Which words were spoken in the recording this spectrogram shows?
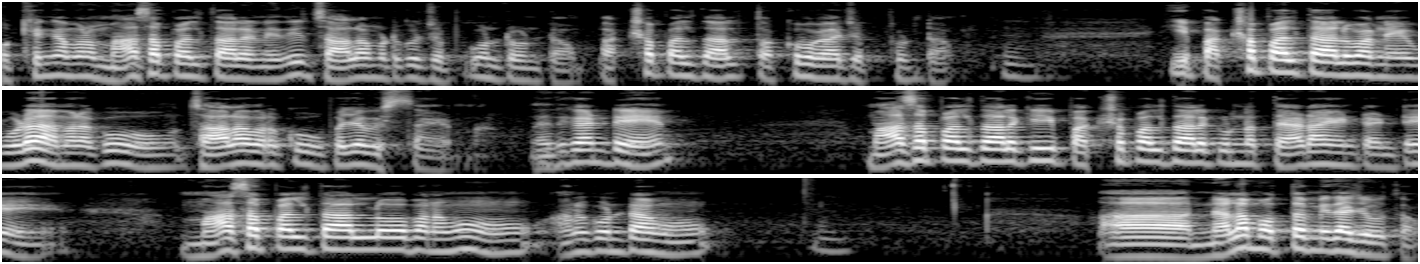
ముఖ్యంగా మనం మాస ఫలితాలు అనేది చాలా మటుకు చెప్పుకుంటూ ఉంటాం. పక్ష ఫలితాలు తక్కువగా చెప్తుంటాం. ఈ పక్ష ఫలితాలు అనేవి కూడా మనకు చాలా వరకు ఉపయోగిస్తాయన్న ఎందుకంటే మాస ఫలితాలకి పక్ష ఫలితాలకి ఉన్న తేడా ఏంటంటే మాస ఫలితాల్లో మనము అనుకుంటాము ఆ నెల మొత్తం మీద చెబుతాం.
